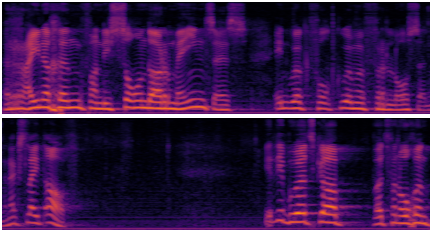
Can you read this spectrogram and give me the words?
reiniging van die sondaar mens is en ook volkomme verlossing. En ek sluit af. Hierdie boodskap wat vanoggend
